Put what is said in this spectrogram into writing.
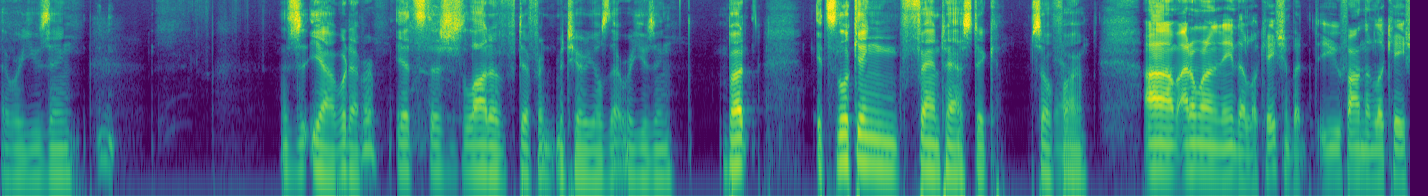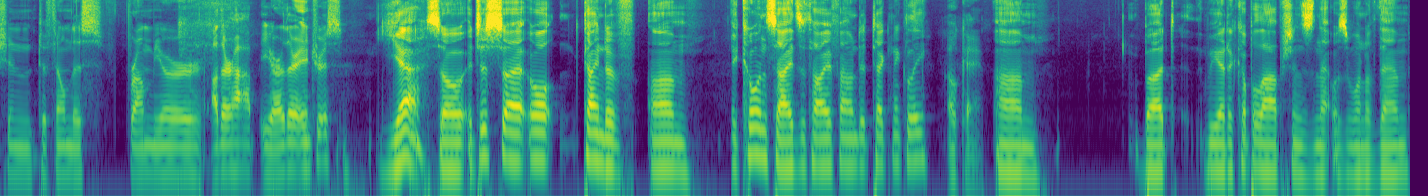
that we're using. It's yeah, whatever. It's there's just a lot of different materials that we're using, but it's looking fantastic so Yeah. far. Um, I don't want to name the location, but you found the location to film this from your other hop, your other interests. Yeah, so it just uh, well, kind of um, it coincides with how I found it technically. Okay. Um, but we had a couple options, and that was one of them.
